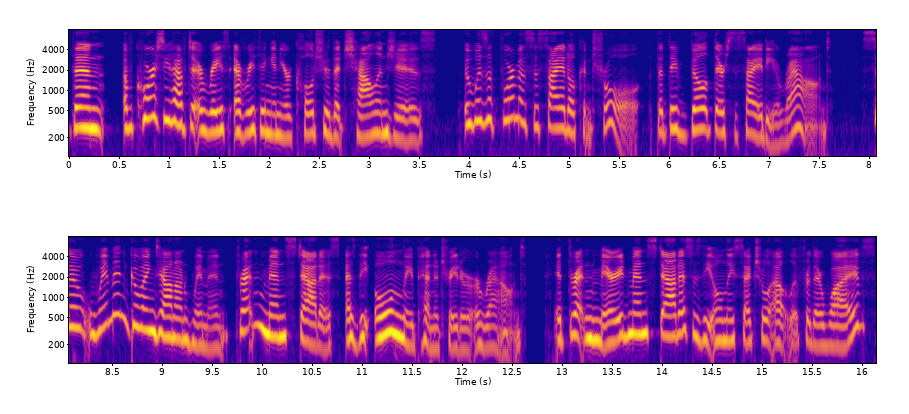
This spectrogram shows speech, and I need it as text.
then of course you have to erase everything in your culture that challenges. It was a form of societal control that they've built their society around. So women going down on women threaten men's status as the only penetrator around it threatened married men's status as the only sexual outlet for their wives,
